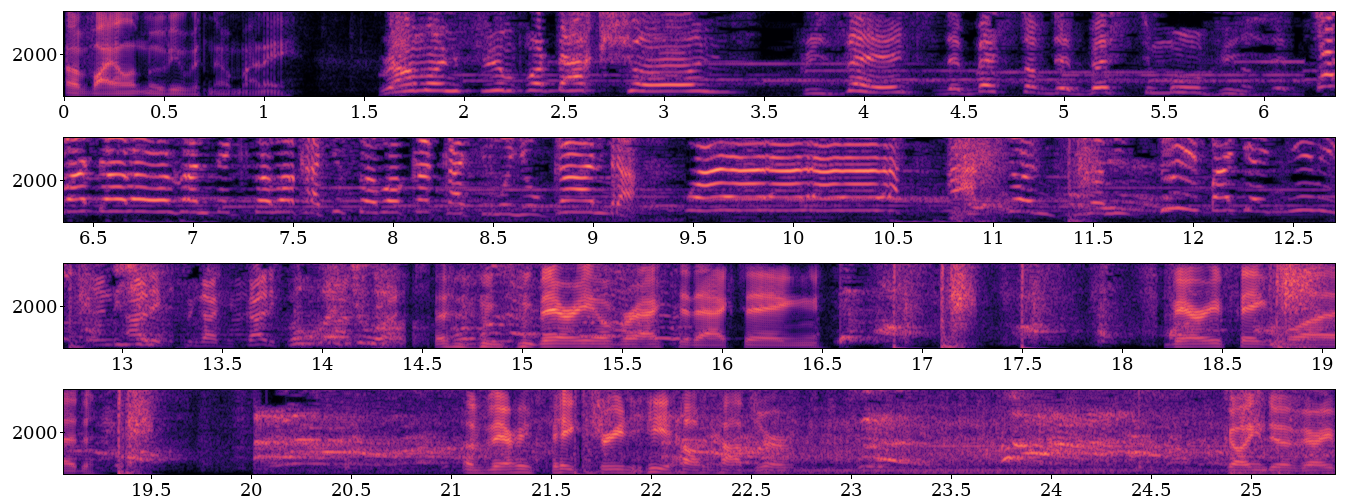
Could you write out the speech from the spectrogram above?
a violent movie with no money. Ramon Film Productions presents the best of the best movies. Saudara cantik sama kaki sama kakak mu Uganda. Wah, action suami bagian ini. Alex Ngaki very overacted acting, very fake blood, a very fake 3D helicopter going to a very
